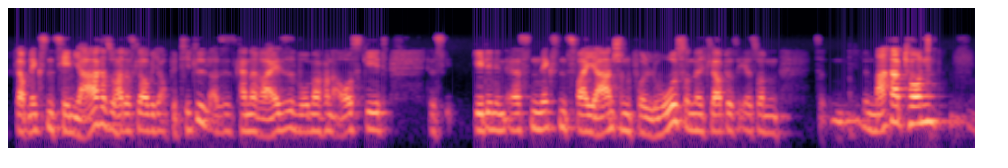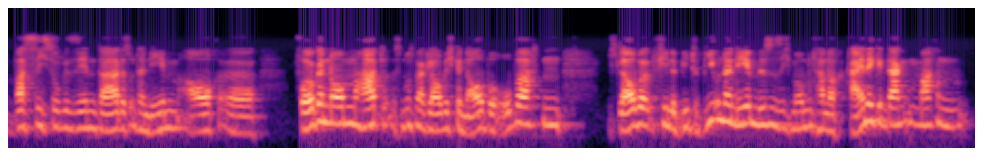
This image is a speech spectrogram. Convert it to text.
ich glaube, nächsten zehn Jahre. So hat es, glaube ich, auch betitelt. Also es ist keine Reise, wo man davon ausgeht, das geht in den ersten nächsten zwei Jahren schon voll los, sondern ich glaube, das ist eher so ein, ein Marathon, was sich so gesehen da das Unternehmen auch äh, vorgenommen hat. Das muss man, glaube ich, genau beobachten. Ich glaube, viele B2B-Unternehmen müssen sich momentan noch keine Gedanken machen,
